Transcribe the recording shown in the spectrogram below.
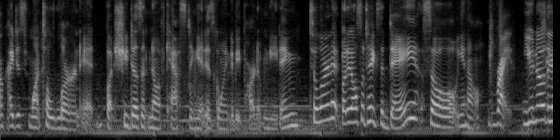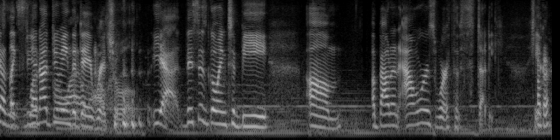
Okay. I just want to learn it, but she doesn't know if casting it is going to be part of needing to learn it. But it also takes a day, so you know. Right. You know, there's like you're not doing the day now. ritual. yeah, this is going to be um about an hour's worth of study here. Okay.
